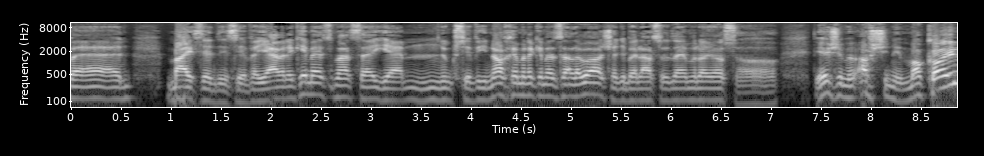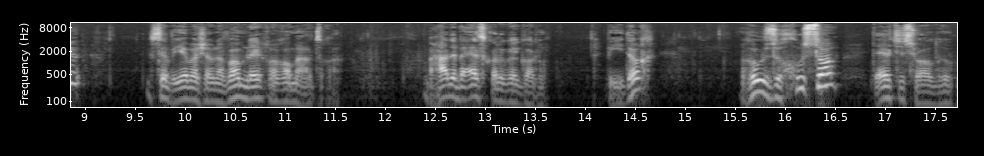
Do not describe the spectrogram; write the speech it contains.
Ben, Uksiv Yom Hashem Lech Goy Hu Yisrael, Hu,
